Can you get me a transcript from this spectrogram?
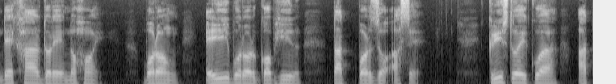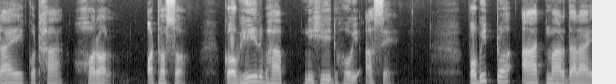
দেখাৰ দৰে নহয় বৰং এইবোৰৰ গভীৰ তাৎপৰ্য আছে। কৃষ্টই কোৱা আটাই কথা সৰল অথচ গভীৰ ভাৱ নিহিত হৈ আছে। পবিত্ৰ আত্মাৰ দ্বাৰাই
